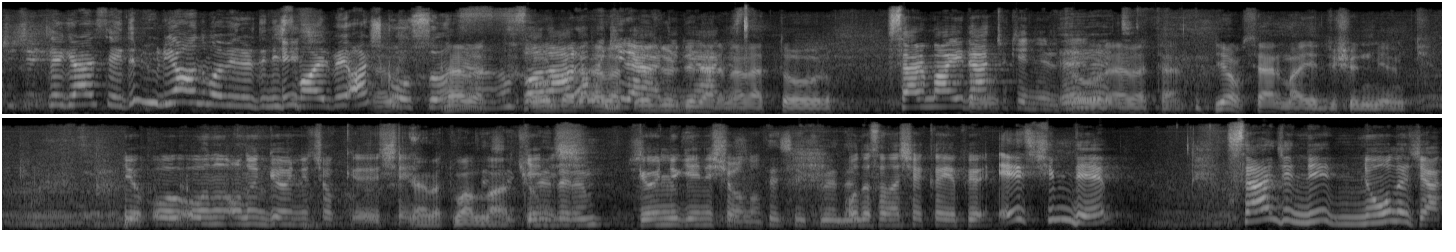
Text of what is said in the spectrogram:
Çiçekle gelseydin Hülya Hanım'a verirdin İsmail Bey. Aşk olsun. evet. Zarara orada da- mı evet, girerdin özür dilerim. yani? Evet doğru. Sermayeden tükenirdi. Doğru evet. he. Yok sermaye düşünmüyorum ki. Yok o, onun onun gönlü çok e, şey. Evet vallahi. Teşekkür Geniş. ederim. Gönlü geniş onun. Teşekkür ederim. O da sana şaka yapıyor. E şimdi sence ne ne olacak?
